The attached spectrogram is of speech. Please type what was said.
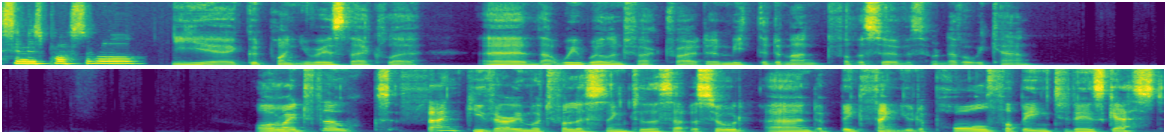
soon as possible. Yeah, good point you raised there, Claire uh, that we will in fact try to meet the demand for the service whenever we can. Alright, folks, thank you very much for listening to this episode, and a big thank you to Paul for being today's guest.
